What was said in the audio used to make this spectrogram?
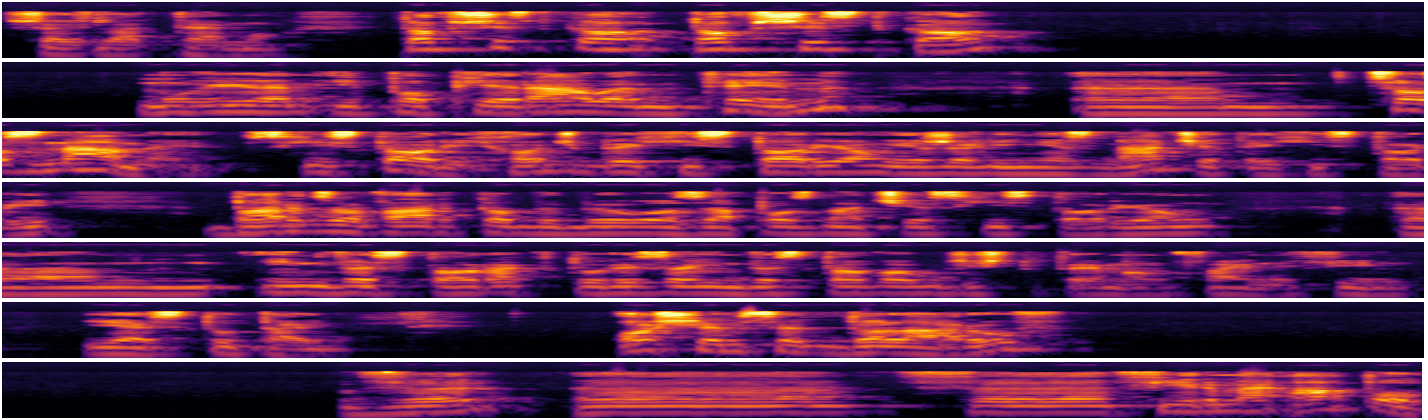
6 lat temu. To wszystko, to wszystko mówiłem i popierałem tym, co znamy z historii, choćby historią, jeżeli nie znacie tej historii, bardzo warto by było zapoznać się z historią inwestora, który zainwestował, gdzieś tutaj mam fajny film, jest tutaj, 800 dolarów w, e, w firmę Apple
